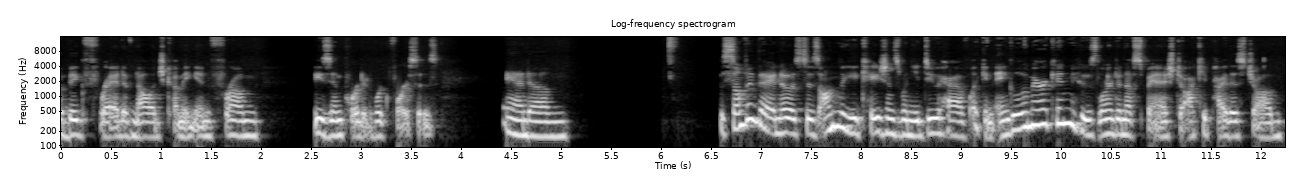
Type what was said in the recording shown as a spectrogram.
a, big thread of knowledge coming in from these imported workforces. And um, something that I noticed is on the occasions when you do have like an Anglo American who's learned enough Spanish to occupy this job,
